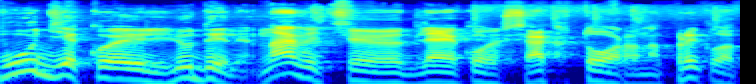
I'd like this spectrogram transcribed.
будь-якої людини, навіть е, для якогось актора, наприклад,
